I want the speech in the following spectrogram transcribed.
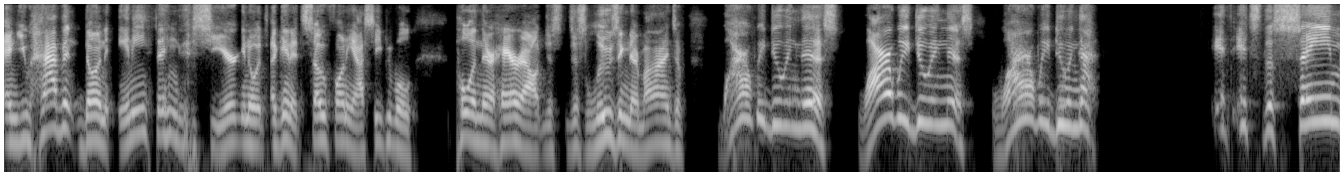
and you haven't done anything this year. You know, it's, again, it's so funny. I see people pulling their hair out, just just losing their minds of why are we doing this? Why are we doing this? Why are we doing that? It, it's the same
